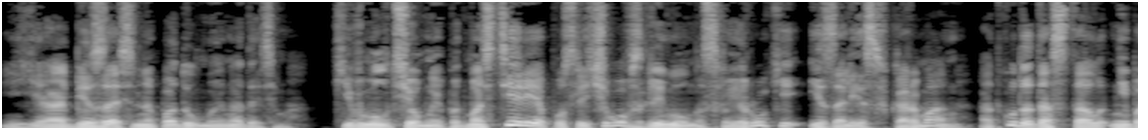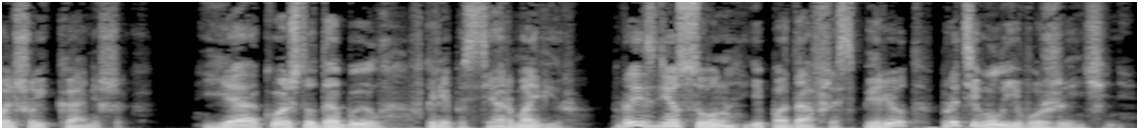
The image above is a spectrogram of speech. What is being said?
Я обязательно подумаю над этим. Кивнул темный подмастерье, после чего взглянул на свои руки и залез в карман, откуда достал небольшой камешек. Я кое-что добыл в крепости Армавир. Произнес он и, подавшись вперед, протянул его женщине.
